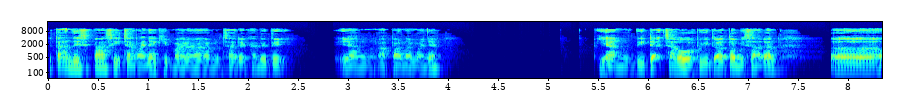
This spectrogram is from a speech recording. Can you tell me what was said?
kita antisipasi caranya gimana mencarikan titik yang apa namanya yang tidak jauh begitu atau misalkan eh,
